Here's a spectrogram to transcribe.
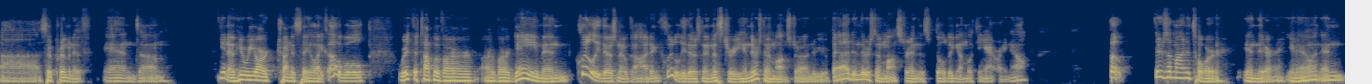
uh, so primitive. And um, you know, here we are trying to say like, oh well, we're at the top of our of our game, and clearly there's no God, and clearly there's no mystery, and there's no monster under your bed, and there's no monster in this building I'm looking at right now. But there's a minotaur in there, you know, and, and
